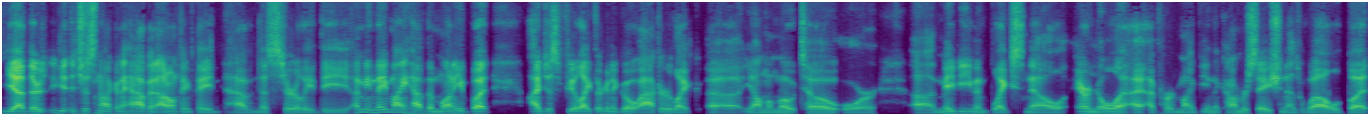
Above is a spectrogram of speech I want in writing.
Yeah, there's it's just not going to happen. I don't think they have necessarily the. I mean, they might have the money, but I just feel like they're going to go after like uh, Yamamoto or uh, maybe even Blake Snell, Aaron Nola. I, I've heard might be in the conversation as well, but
